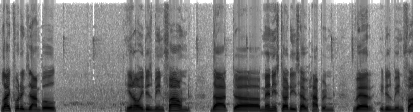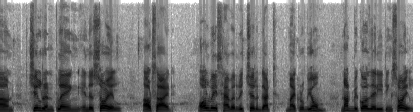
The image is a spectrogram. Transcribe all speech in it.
Like for example, you know, it has been found that uh, many studies have happened where it has been found children playing in the soil outside always have a richer gut microbiome, not because they're eating soil,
